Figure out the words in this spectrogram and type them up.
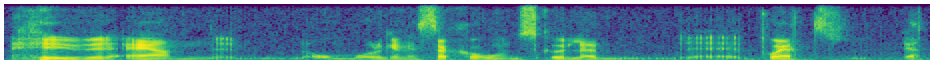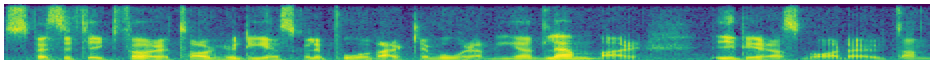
hur en omorganisation skulle eh, på ett, ett specifikt företag, hur det skulle påverka våra medlemmar i deras vardag. Utan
